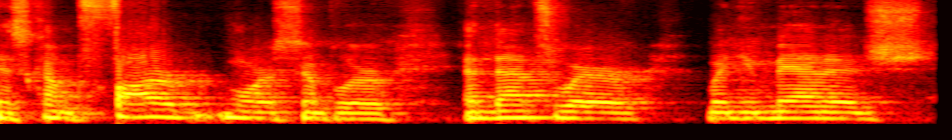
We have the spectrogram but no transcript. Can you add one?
has come far more simpler. And that's where when you manage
